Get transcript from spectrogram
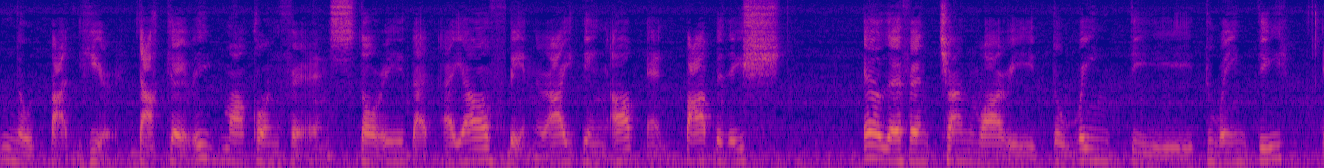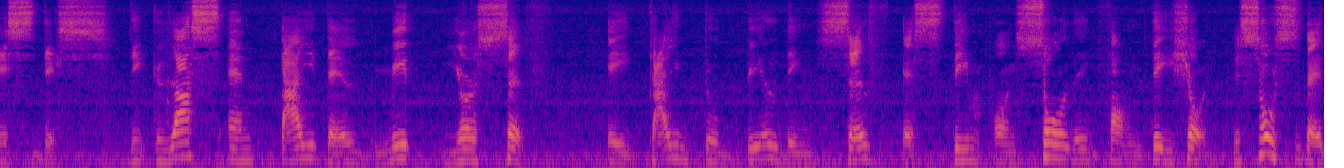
notepad here. The Kerygma Conference story that I have been writing up and published 11 January 2020 is this. The class entitled Meet Yourself, a guide to building self-esteem on solid foundation is hosted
